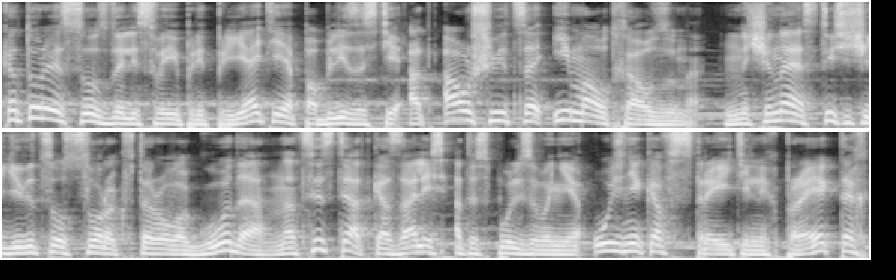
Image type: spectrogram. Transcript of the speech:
которые создали свои предприятия поблизости от Аушвица и Маутхаузена. Начиная с 1942 года нацисты отказались от использования узников в строительных проектах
